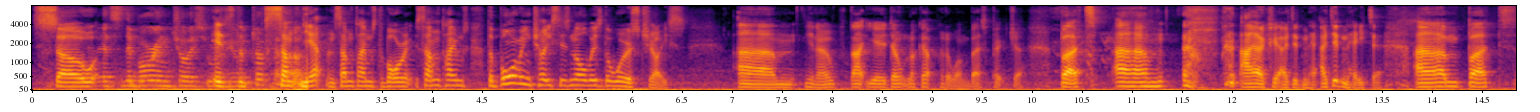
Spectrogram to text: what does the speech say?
So it's the boring choice were, it's were the some yep, and sometimes the boring sometimes the boring choice isn't always the worst choice. Um, you know that year, Don't Look Up could have won Best Picture, but um, I actually I didn't I didn't hate it. Um, but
